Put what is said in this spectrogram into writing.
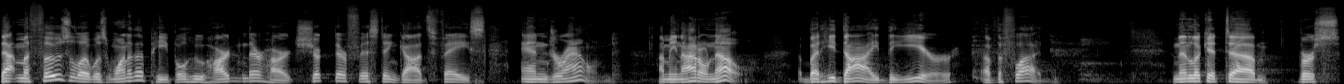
that Methuselah was one of the people who hardened their hearts, shook their fist in God's face, and drowned. I mean, I don't know, but he died the year of the flood. And then look at um, verse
